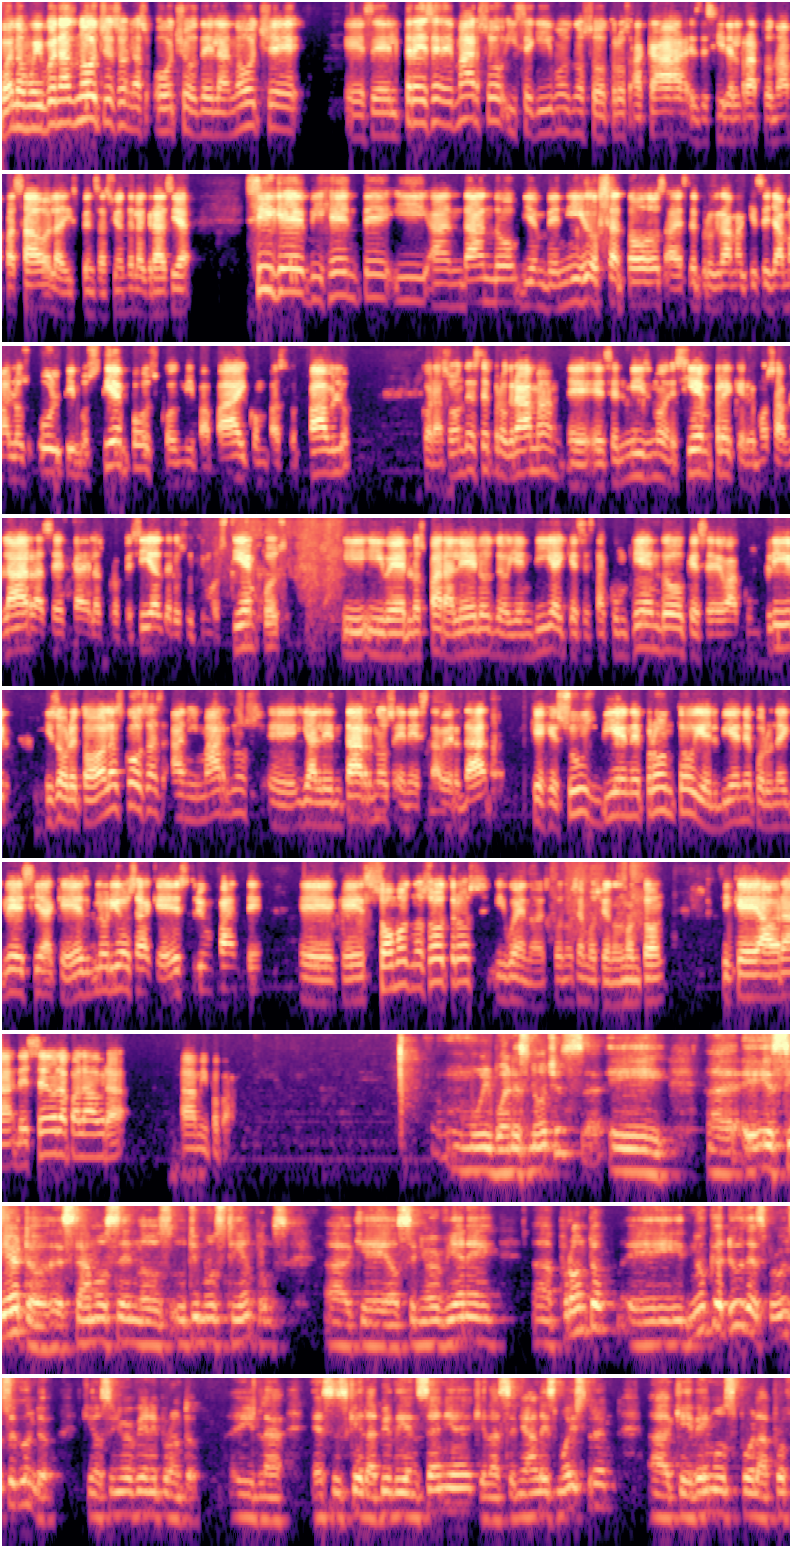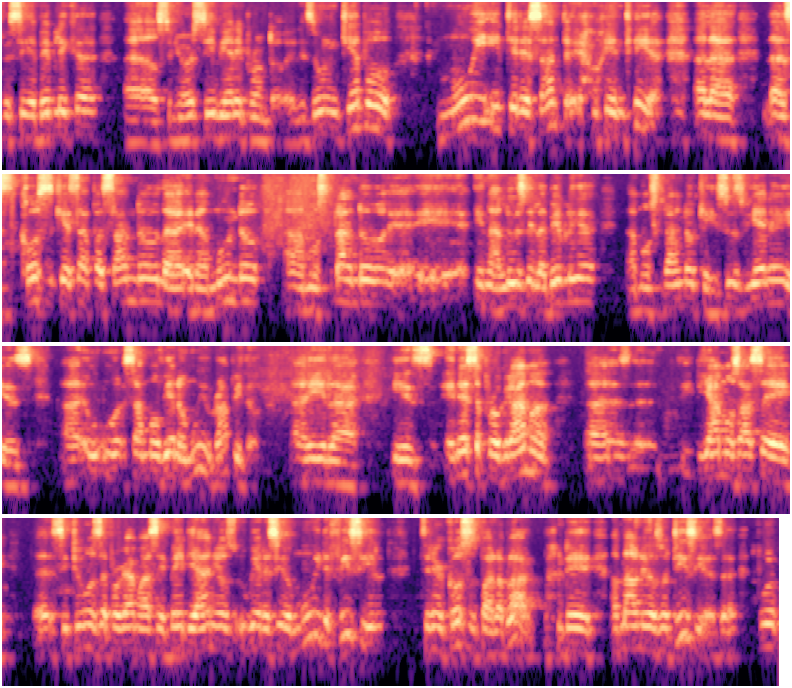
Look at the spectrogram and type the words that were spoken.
Bueno, muy buenas noches, son las 8 de la noche, es el 13 de marzo y seguimos nosotros acá, es decir, el rapto no ha pasado, la dispensación de la gracia sigue vigente y andando. Bienvenidos a todos a este programa que se llama Los Últimos Tiempos con mi papá y con Pastor Pablo. El corazón de este programa eh, es el mismo de siempre. Queremos hablar acerca de las profecías de los últimos tiempos y, ver los paralelos de hoy en día y qué se está cumpliendo, qué se va a cumplir y sobre todas las cosas animarnos eh, y alentarnos en esta verdad que Jesús viene pronto y Él viene por una iglesia que es gloriosa, que es triunfante, eh, que somos nosotros y bueno, esto nos emociona un montón. Así que ahora le cedo la palabra a mi papá. Muy buenas noches y Ah, e-, es cierto, estamos en los últimos tiempos, ah, que el Señor viene ah, pronto y nunca dudes por un segundo que el Señor viene pronto. Y la, eso es que la Biblia enseña, que las señales muestran, que vemos por la profecía bíblica, el Señor sí viene pronto. Es un tiempo muy interesante hoy en día, las cosas que están pasando en el mundo, mostrando eh, en la luz de la Biblia, mostrando que Jesús viene, es, está moviendo muy rápido. y, la, es, en este programa, digamos, hace, eh, si tuvimos el programa hace 20 años, hubiera sido muy difícil tener cosas para hablar, de hablar de las noticias.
